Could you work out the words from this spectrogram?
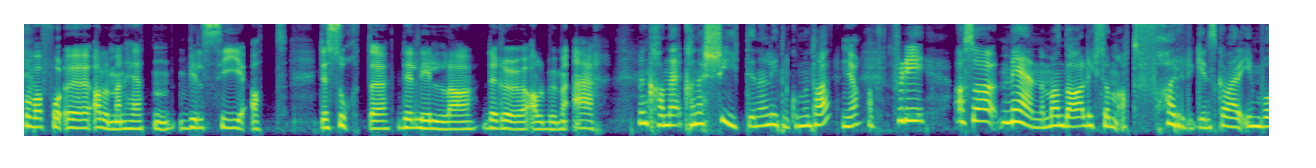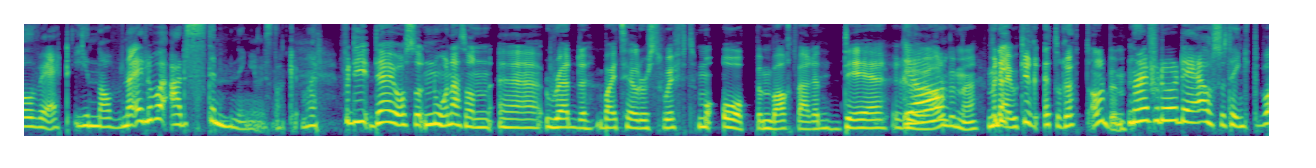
på hva for, uh, allmennheten vil si at det sorte, det lilla, det røde albumet er. Men kan jeg, kan jeg skyte inn en liten kommentar? Ja, absolutt. Fordi, altså, Mener man da liksom at fargen skal være involvert i navnet, eller hva er det stemningen vi snakker om her? Fordi det er jo også, Noen er sånn uh, Red by Taylor Swift må åpenbart være det røde Ja, albumet. Men det er jo ikke et rødt album. Nei, for det var det jeg også tenkte på.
